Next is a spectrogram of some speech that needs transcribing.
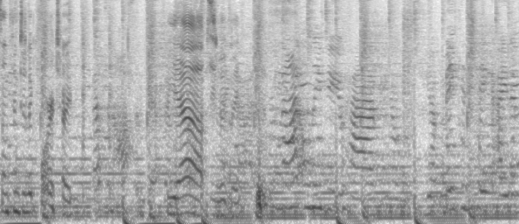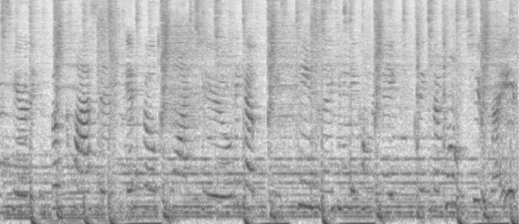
something to look forward to. That's an awesome gift. I Yeah, like absolutely. Not only do you have, you know, you have make and take items here, they can book classes. If folks want to pick up these paints and then they can take home and make things at home too, right?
